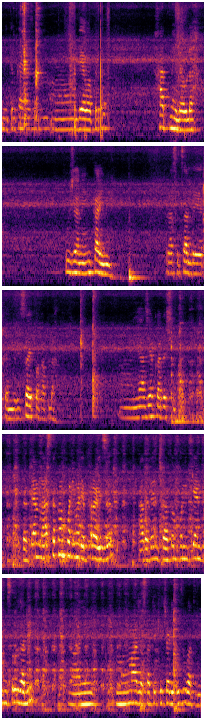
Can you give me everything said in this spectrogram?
मी तर काय अजून देवाकडं हात नाही लावला. पूजा नाही काही नाही. तर असं चाललं आहे एकंदरीत स्वयंपाक आपला. आणि आज एकादशी. तर त्यांना असतं कंपनीमध्ये फराळीचं आता त्यांच्या कंपनीत कॅन्टीन सुरू झाली. आणि मग माझ्यासाठी खिचडी भिजू घातली?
